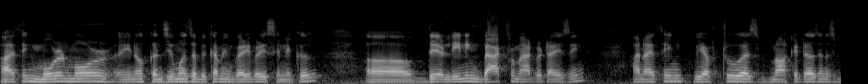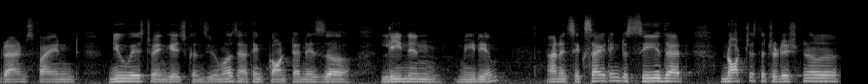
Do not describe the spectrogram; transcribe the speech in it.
I think more and more, you know, consumers are becoming very, very cynical. Uh, they are leaning back from advertising. And I think we have to, as marketers and as brands, find new ways to engage consumers. And I think content is a lean in medium. And it's exciting to see that not just the traditional,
